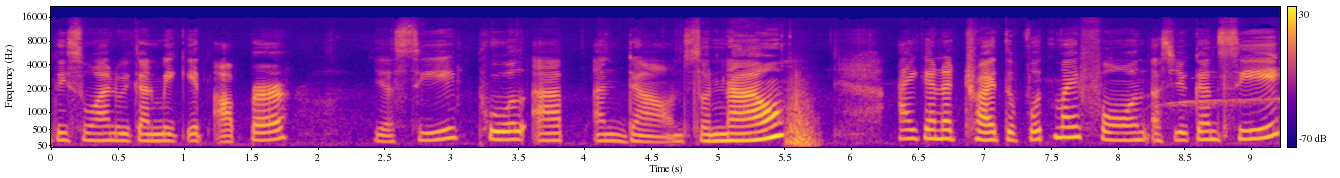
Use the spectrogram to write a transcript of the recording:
this one we can make it upper. Yeah see pull up and down. So now I gonna try to put my phone. As you can see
